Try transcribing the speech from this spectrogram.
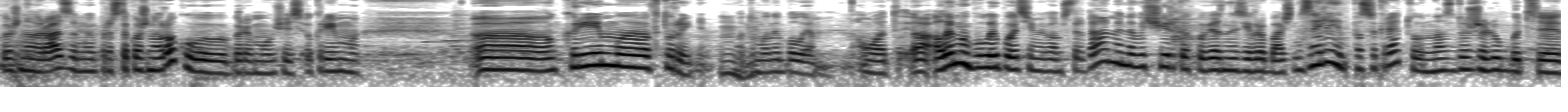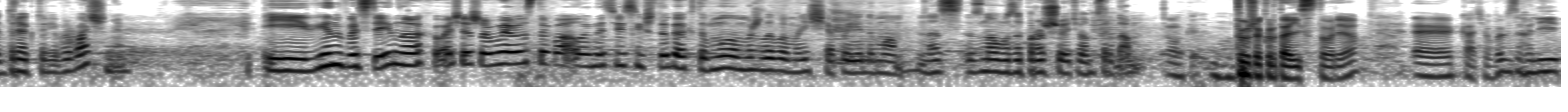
кожного разу. Ми просто кожного року беремо участь, окрім Е, Крім е, в Турині, от ми не були. От але ми були потім і в Амстердамі на вечірках, пов'язаних з Євробаченням. Взагалі, по секрету, нас дуже любить директор Євробачення. І він постійно хоче, щоб ми виступали на цих всіх штуках, тому можливо ми ще поїдемо. Нас знову запрошують в Амстердам. Окей. Дуже крута історія. Е, Катя, ви взагалі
